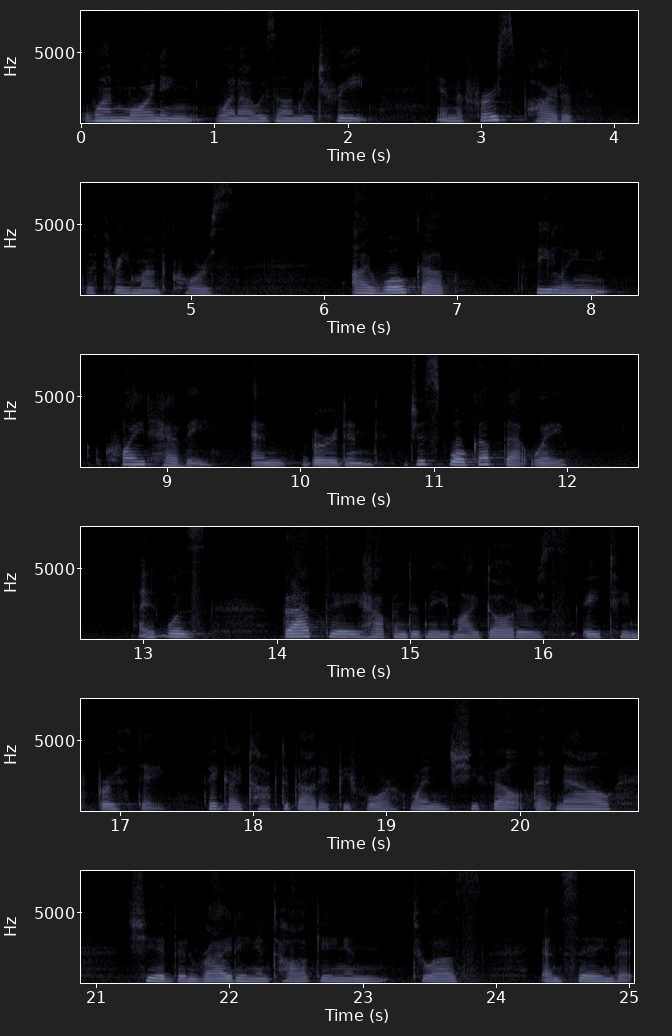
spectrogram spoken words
One morning when I was on retreat, in the first part of the three month course, I woke up feeling quite heavy and burdened. Just woke up that way. It was that day happened to be my daughter's 18th birthday think I talked about it before, when she felt that now she had been writing and talking and to us and saying that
